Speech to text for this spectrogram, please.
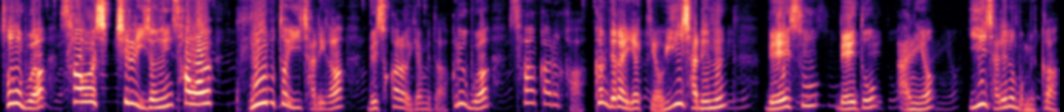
저는 뭐야? 4월 17일 이전인 4월 9일부터 이 자리가 매수가라고 얘기합니다. 그리고 뭐야? 상한가를 가. 그럼 내가 얘기할게요. 이 자리는 매수, 매도 아니요. 이 자리는 뭡니까?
